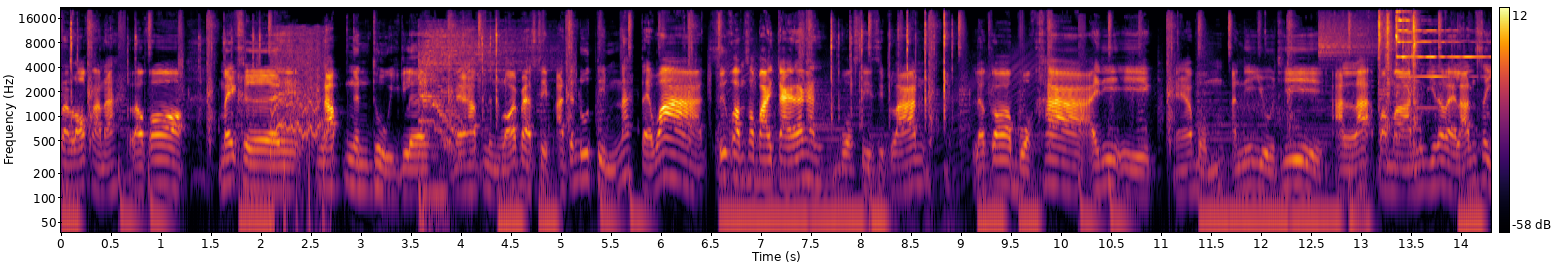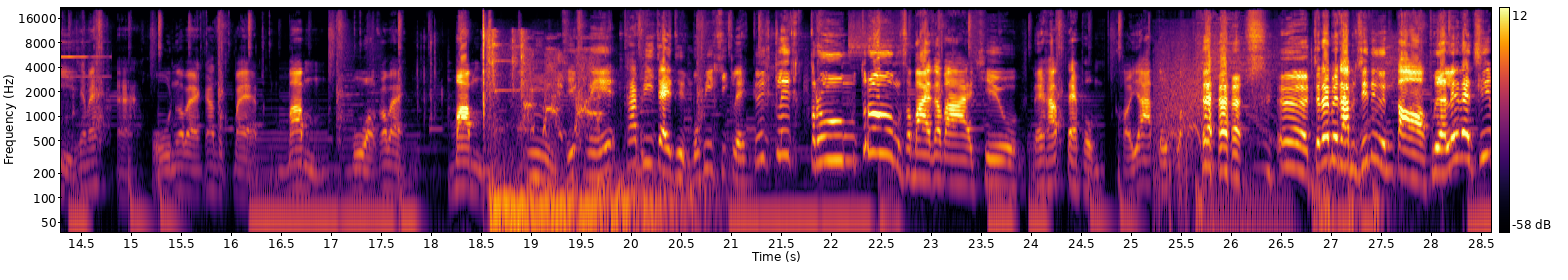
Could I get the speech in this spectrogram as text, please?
n a l o c อกอะนะเราก็ไม่เคยนับเงินถูกอีกเลยนะครับ 180 อาจจะดูติ่มนะ แต่ว่าซื้อความสบายใจแล้วกัน บวก 40 ล้าน แล้วก็บวกค่าไอ้นี่อีกนะครับผม อันนี้อยู่ที่อันละประมาณเมื่อกี้เท่าไหร่ล้านสี่ใช่ไหมอะคูณเข้าไป 98 บัมบวกเข้าไป บัมอืมคลิกนี้ถ้าพี่ใจถึงพวกพี่คลิกเลยกลิกกลิกตรุงตรุงสบายสบายชิลนะครับ แต่ผมขอญาตตุ๊ดว่ะเออจะได้ไปทำชิ้นอื่นต่อเผื่อเล่นอาชีพ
